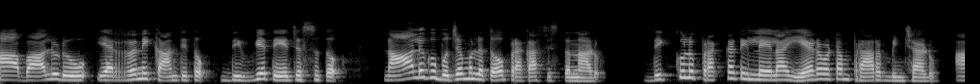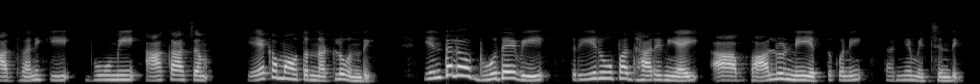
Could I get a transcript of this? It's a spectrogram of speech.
ఆ బాలుడు ఎర్రని కాంతితో దివ్య తేజస్సుతో నాలుగు భుజములతో ప్రకాశిస్తున్నాడు. దిక్కులు ప్రక్కటిల్లేలా ఏడవటం ప్రారంభించాడు. ఆ ధ్వనికి భూమి ఆకాశం ఏకమవుతున్నట్లు ఉంది. ఇంతలో భూదేవి స్త్రీ రూపధారిణి అయి ఆ బాలుణ్ణి ఎత్తుకుని స్తన్యమిచ్చింది.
